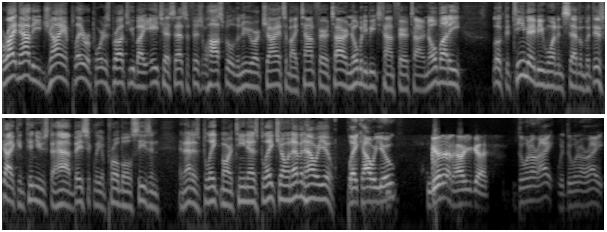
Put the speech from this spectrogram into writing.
Well, right now, the Giant Play Report is brought to you by HSS, official hospital of the New York Giants, and by Town Fair Tire. Nobody beats Town Fair Tire. Nobody. Look, the team may be one and seven, but this guy continues to have basically a Pro Bowl season, and that is Blake Martinez. Blake, Joe, and Evan, how are you? Blake, how are you? Good. How are you guys? Doing all right. We're doing all right.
